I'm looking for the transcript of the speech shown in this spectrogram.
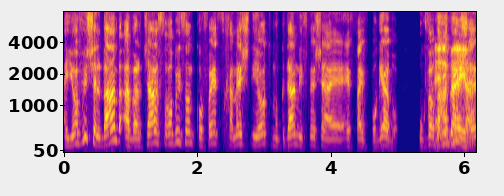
היופי של באמב, אבל צ'ארלס רובינסון קופץ חמש שניות מוקדם לפני שה-F5 פוגע בו. הוא כבר באוויר. שה-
